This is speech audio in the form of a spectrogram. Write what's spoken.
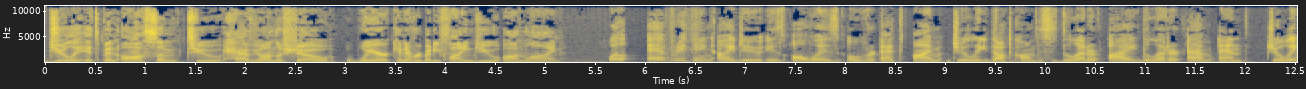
Julie, it's been awesome to have you on the show. Where can everybody find you online? Well, everything I do is always over at imjulie.com. This is the letter I, the letter M, and Julie.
